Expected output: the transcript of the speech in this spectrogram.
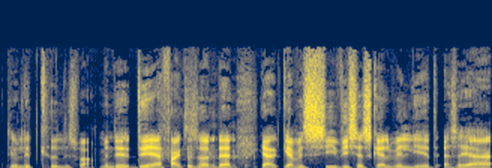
det er jo lidt kedeligt svar, men det, det er faktisk sådan, der. Jeg, jeg vil sige, hvis jeg skal vælge et, altså jeg,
